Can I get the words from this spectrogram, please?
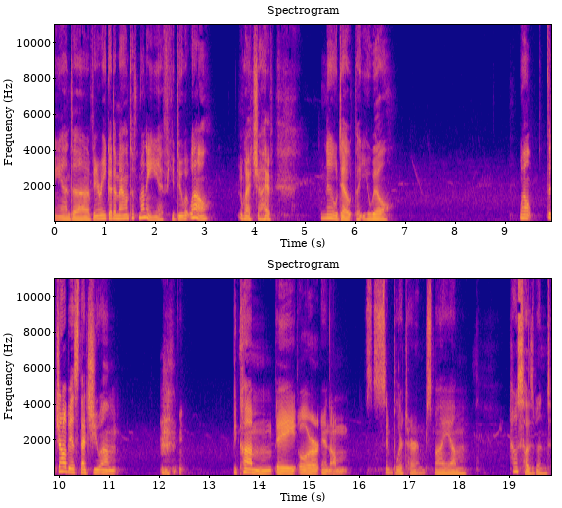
and a very good amount of money if you do it well, which I have no doubt that you will. Well, the job is that you, um, become a, or in, um, simpler terms, my, um, house husband.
